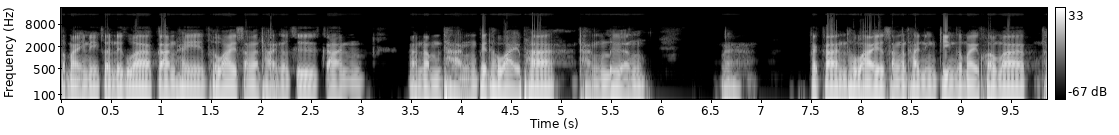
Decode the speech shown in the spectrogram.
สมัยนี้ก็นึกว่าการให้ถวายสังฆทานก็คือการนำถังไปถวายพระถังเหลืองนะ แต่การถวายสังฆทานจริง ๆ ก็หมายความว่าถ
